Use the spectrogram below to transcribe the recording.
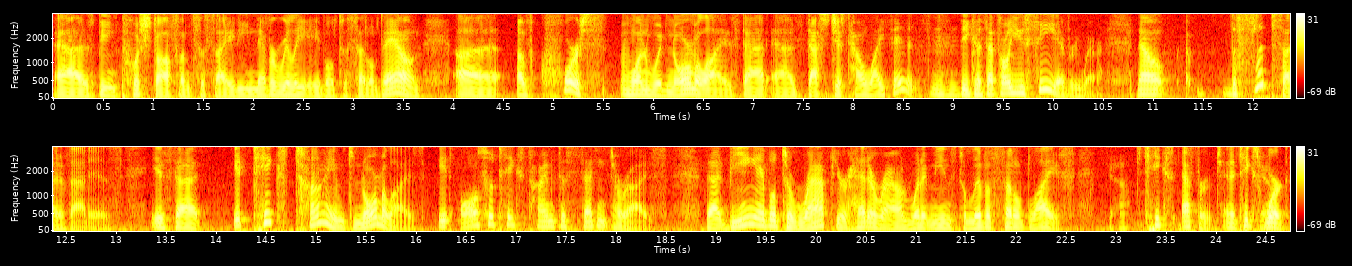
as being pushed off on society, never really able to settle down. Uh, of course, one would normalize that as that's just how life is, because that's all you see everywhere. Now, the flip side of that is is that it takes time to normalize. It also takes time to sedentarize. That being able to wrap your head around what it means to live a settled life Yeah. takes effort and it takes work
